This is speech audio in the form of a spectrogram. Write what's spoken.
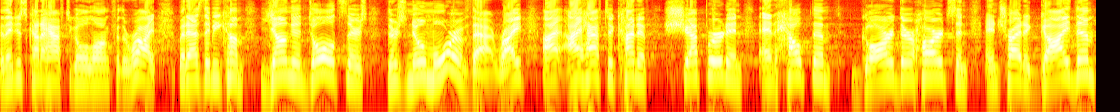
and they just kind of have to go along for the ride. But as they become young adults, there's, there's no more of that, right? I, I have to kind of shepherd and, and help them guard their hearts and, and try to guide them.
